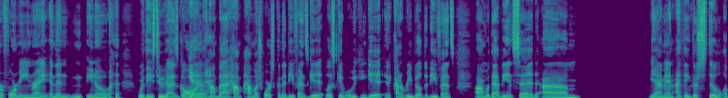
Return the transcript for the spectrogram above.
performing right and then you know with these two guys gone Yeah. how bad how, how much worse can the defense get let's get what we can get and kind of rebuild the defense um with that being said um yeah man i think there's still a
